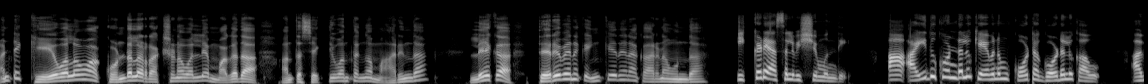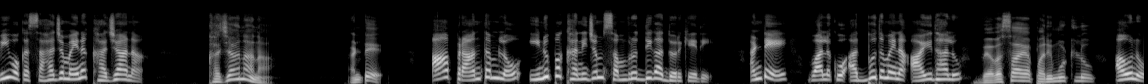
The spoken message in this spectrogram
అంటే కేవలం ఆ కొండల రక్షణ వల్లే మగధ అంత శక్తివంతంగా మారిందా? లేక తెరవెనక ఇంకేదైనా కారణం ఉందా? ఇక్కడే అసలు విషయముంది ఆ ఐదు కొండలు కేవలం కోట గోడలు కావు. అవి ఒక సహజమైన ఖజానా. ఖజానానా? అంటే ఆ ప్రాంతంలో ఇనుప ఖనిజం సమృద్ధిగా దొరికేది. అంటే వాళ్ళకు అద్భుతమైన ఆయుధాలు. వ్యవసాయ పనిముట్లు అవును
